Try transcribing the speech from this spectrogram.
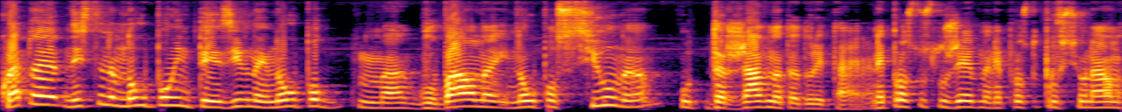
която е наистина много по-интензивна и много по-глобална и много по-силна от държавната дори тайна. Не просто служебна, не просто професионална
